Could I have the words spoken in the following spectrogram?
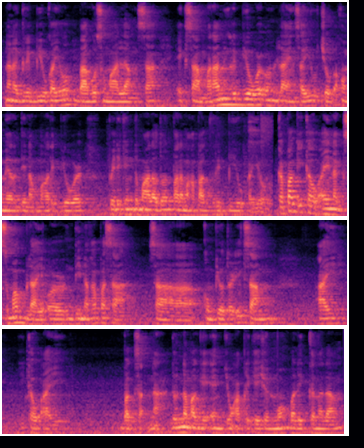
na nag-review kayo bago sumalang sa exam. Maraming reviewer online sa YouTube. Ako meron din ako mga reviewer. Pwede kayong dumalaw doon para makapag-review kayo. Kapag ikaw ay nagsumablay or hindi nakapasa sa computer exam, ay ikaw ay bagsak na. Doon na mag end yung application mo. Balik ka na lang.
